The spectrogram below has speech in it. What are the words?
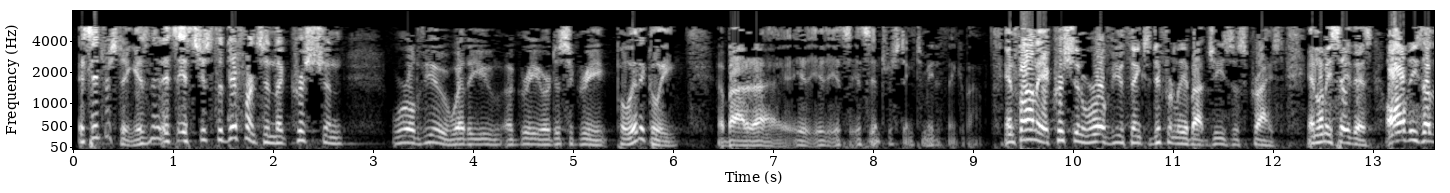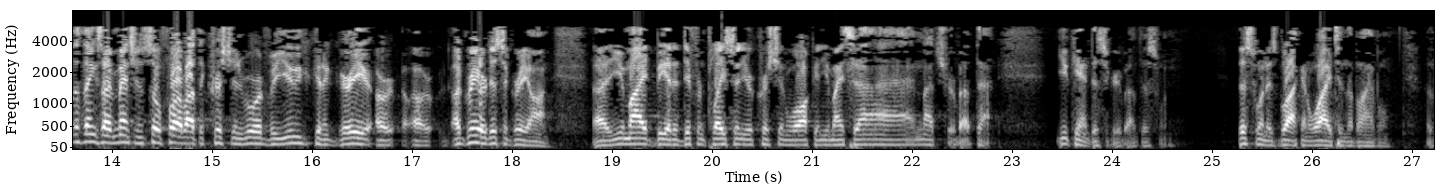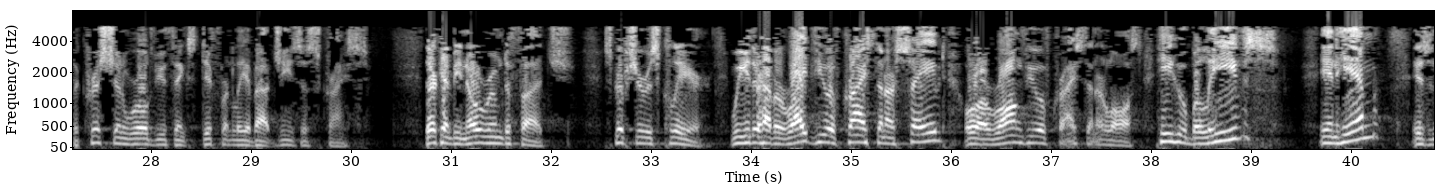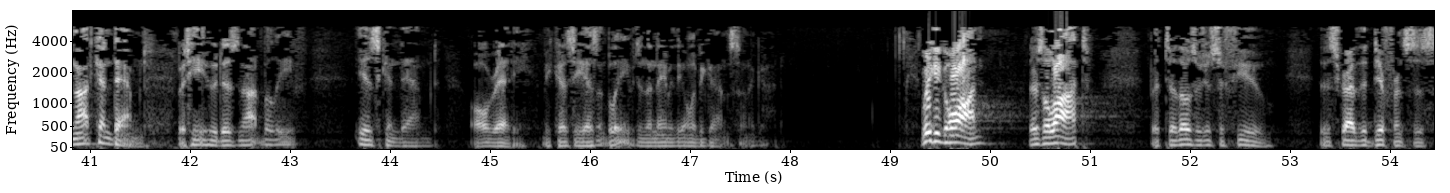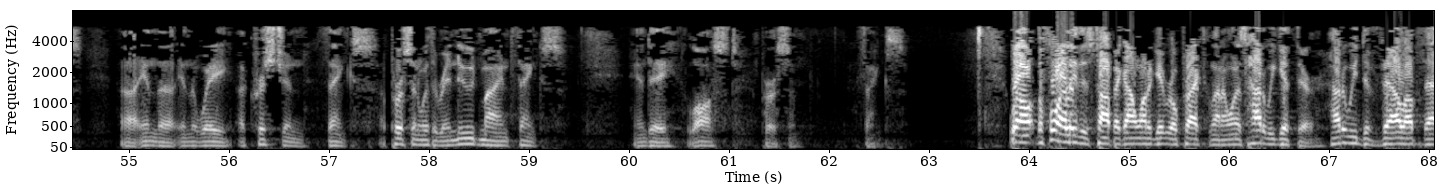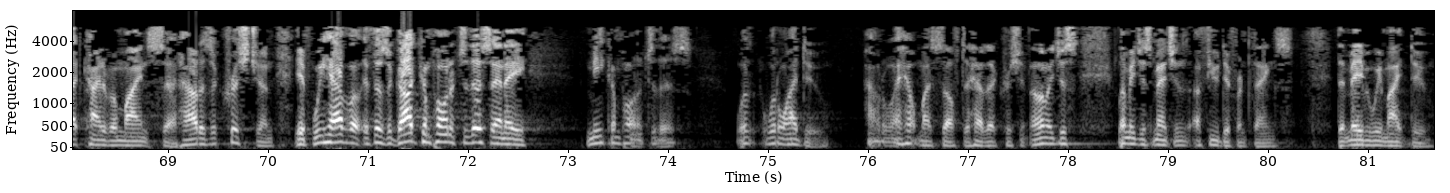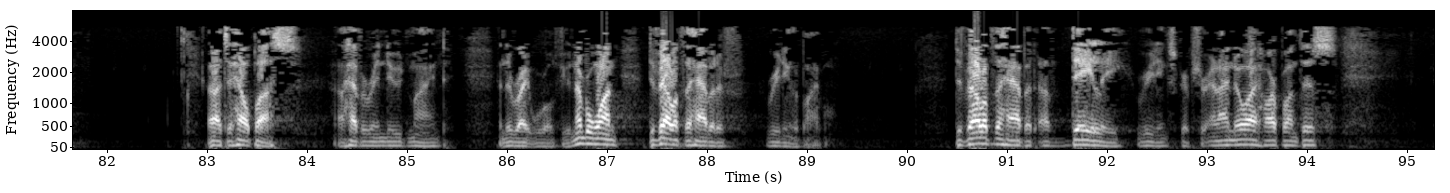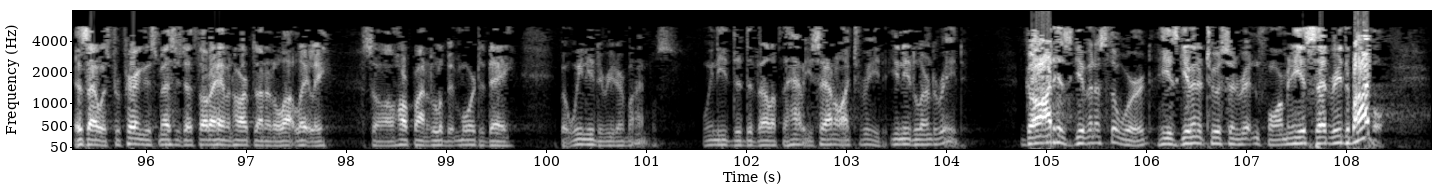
It's interesting, isn't it? It's, it's just the difference in the Christian worldview, whether you agree or disagree politically about it, uh, it, it's, it's interesting to me to think about. And finally, a Christian worldview thinks differently about Jesus Christ. And let me say this. All these other things I've mentioned so far about the Christian worldview, you can agree or, or agree or disagree on. Uh, you might be at a different place in your Christian walk and you might say, ah, I'm not sure about that. You can't disagree about this one. This one is black and white in the Bible. The Christian worldview thinks differently about Jesus Christ. There can be no room to fudge. Scripture is clear. We either have a right view of Christ and are saved, or a wrong view of Christ and are lost. He who believes in Him is not condemned, but he who does not believe is condemned already, because he hasn't believed in the name of the only begotten Son of God. We could go on. There's a lot, but uh, those are just a few to describe the differences uh, in the in the way a Christian thinks, a person with a renewed mind thinks, and a lost person thinks. Well, before I leave this topic, I want to get real practical, and I want to how do we get there? How do we develop that kind of a mindset? How does a Christian, if we have, a, if there's a God component to this and a me component to this, what, what do I do? How do I help myself to have that Christian? Let me just let me just mention a few different things that maybe we might do uh, to help us uh, have a renewed mind and the right worldview. Number one, develop the habit of reading the Bible. Develop the habit of daily reading Scripture. And I know I harp on this. As I was preparing this message, I thought I haven't harped on it a lot lately, so I'll harp on it a little bit more today. But we need to read our Bibles. We need to develop the habit. You say, I don't like to read. You need to learn to read. God has given us the Word. He has given it to us in written form, and He has said, read the Bible.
